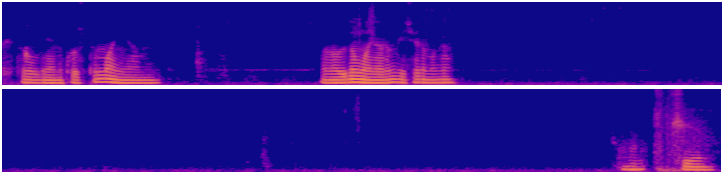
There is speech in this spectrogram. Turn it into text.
kötü oldu yani kostüm manyağı mıyım? Ben oyunu oynarım geçerim aga. Onun tüküğüm.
